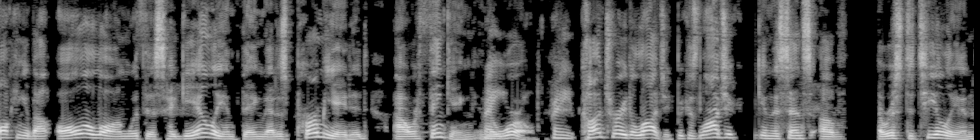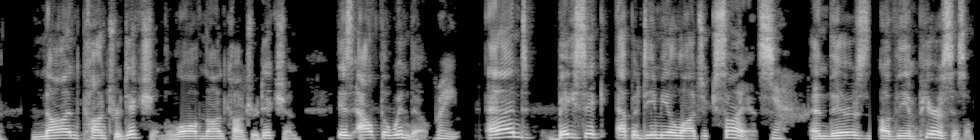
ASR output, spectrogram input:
talking about all along with this Hegelian thing that has permeated our thinking in the world, Right. contrary to logic, because logic, in the sense of Aristotelian non contradiction, the law of non contradiction, is out the window Right. And basic epidemiologic science. Yeah. And there's of the empiricism.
